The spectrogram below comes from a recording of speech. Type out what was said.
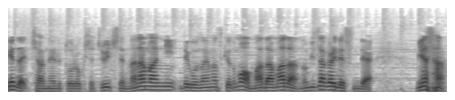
現在、チャンネル登録者11.7万人でございますけども、まだまだ伸び盛りですんで、皆さん、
